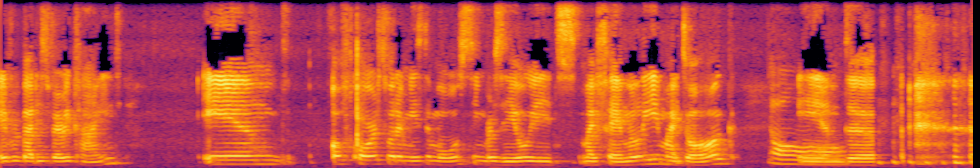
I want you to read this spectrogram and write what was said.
everybody's very kind. And of course, what I miss the most in Brazil is my family, my dog. Aww. And uh,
